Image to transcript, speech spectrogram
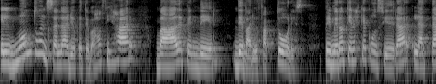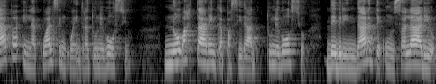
El monto del salario que te vas a fijar va a depender de varios factores. Primero tienes que considerar la etapa en la cual se encuentra tu negocio no va a estar en capacidad tu negocio de brindarte un salario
